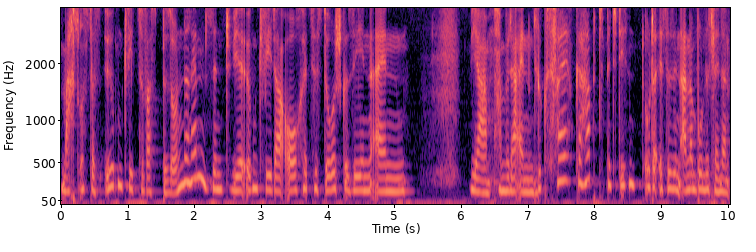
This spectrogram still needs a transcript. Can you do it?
Macht uns das irgendwie zu was Besonderem? Sind wir irgendwie da auch jetzt historisch gesehen ein ja, haben wir da einen Glücksfall gehabt mit diesen oder ist es in anderen Bundesländern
